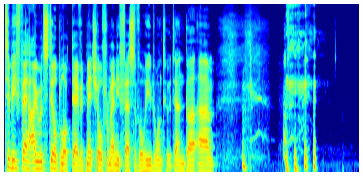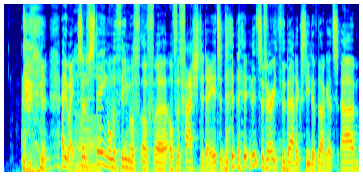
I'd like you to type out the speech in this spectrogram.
to be fair, I would still block David Mitchell from any festival he'd want to attend. But um, anyway, so staying on the theme of of, uh, of the fash today, it's it's a very thematic scene of nuggets, um,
